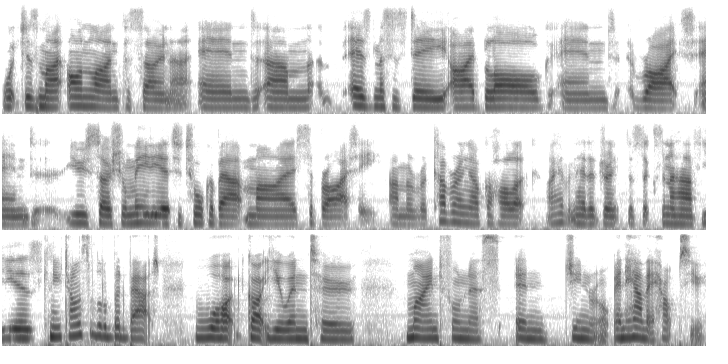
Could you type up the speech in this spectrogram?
which is my online persona. And um, as Mrs. D, I blog and write and use social media to talk about my sobriety. I'm a recovering alcoholic. I haven't had a drink for six and a half years. Can you tell us a little bit about what got you into mindfulness in general and how that helps you?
